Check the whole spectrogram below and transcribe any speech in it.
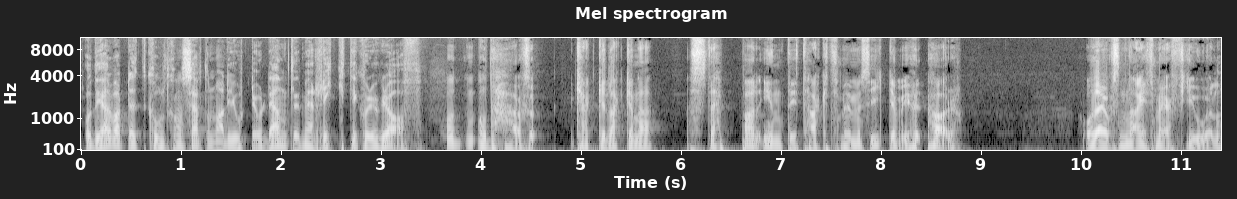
Och det hade varit ett coolt koncept om de hade gjort det ordentligt med en riktig koreograf. Och, och det här också. Kackerlackorna steppar inte i takt med musiken vi hör. Och det är också Nightmare Fuel.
